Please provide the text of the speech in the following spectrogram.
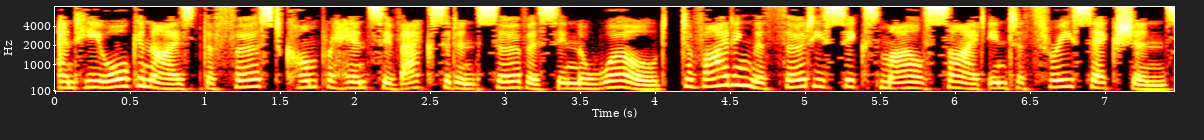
and he organized the first comprehensive accident service in the world, dividing the 36-mile site into three sections,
